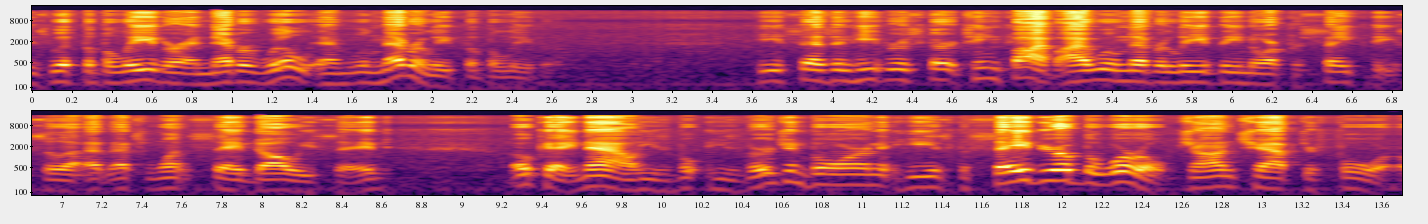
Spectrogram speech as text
is with the believer and never will and will never leave the believer. He says in Hebrews 13:5, I will never leave thee nor forsake thee. So that's once saved, always saved. Okay, now he's he's virgin born. He is the savior of the world. John chapter four.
